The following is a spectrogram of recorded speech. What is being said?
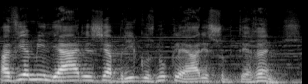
havia milhares de abrigos nucleares subterrâneos.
